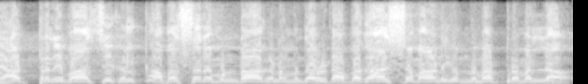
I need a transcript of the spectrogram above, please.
രാഷ്ട്രനിവാസികൾക്ക് അവസരമുണ്ടാകണമെന്ന് അവരുടെ അവകാശമാണ് എന്ന് മാത്രമല്ല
